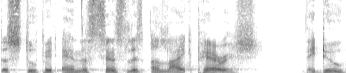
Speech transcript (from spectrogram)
The stupid and the senseless alike perish. They do.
